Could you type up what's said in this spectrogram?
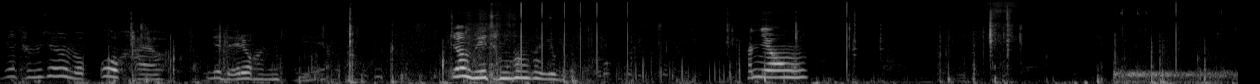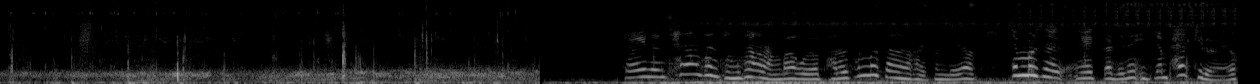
이제 점심을 먹고 가요. 이제 내려가는 길이에요. 저 위에 정상석이 보여요. 안녕. 저희는 천왕산 정상은 안 가고요. 바로 샘물산으로 갈 건데요. 샘물산에까지는 2.8km예요.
